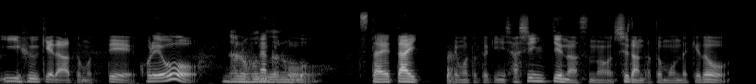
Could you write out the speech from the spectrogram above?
いい風景だと思ってこれをなるほど。伝えたいって思った時に写真っていうのはその手段だと思うんだけど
